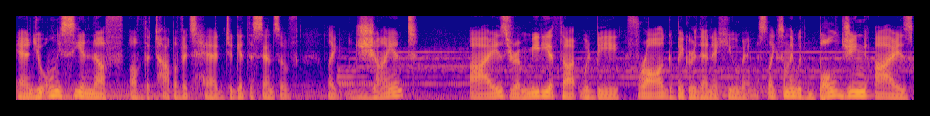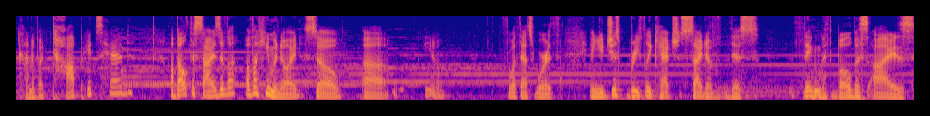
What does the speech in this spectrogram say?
and you only see enough of the top of its head to get the sense of like giant eyes, your immediate thought would be frog bigger than a human. It's like something with bulging eyes kind of atop its head, about the size of a, of a humanoid. So, uh, you know, for what that's worth. And you just briefly catch sight of this thing with bulbous eyes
